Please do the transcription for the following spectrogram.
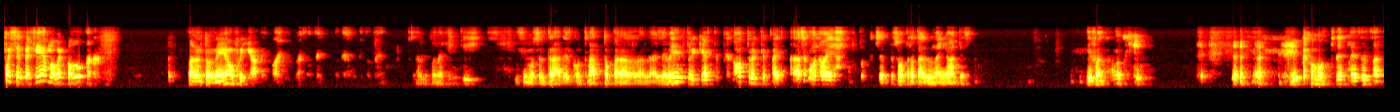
pues empecé a mover todo para, para el torneo, fui ya hablé con la gente, hicimos el, tra el contrato para el evento y que este, que el otro, y que hace como nueve años, porque se empezó a tratar de un año antes. Y faltaba como tres meses al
